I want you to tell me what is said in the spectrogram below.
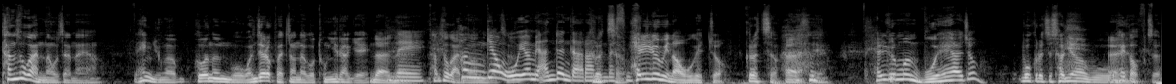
탄소가 안 나오잖아요. 핵융합 그거는 뭐 원자력 발전하고 동일하게 네, 네. 네. 탄소가 안 나오는 환경 거죠. 오염이 안 된다라는 그렇죠. 말씀. 헬륨이 나오겠죠. 그렇죠. 네. 예. 헬륨은 무해하죠. 뭐 그렇죠. 전혀 뭐 네. 해가 없죠.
